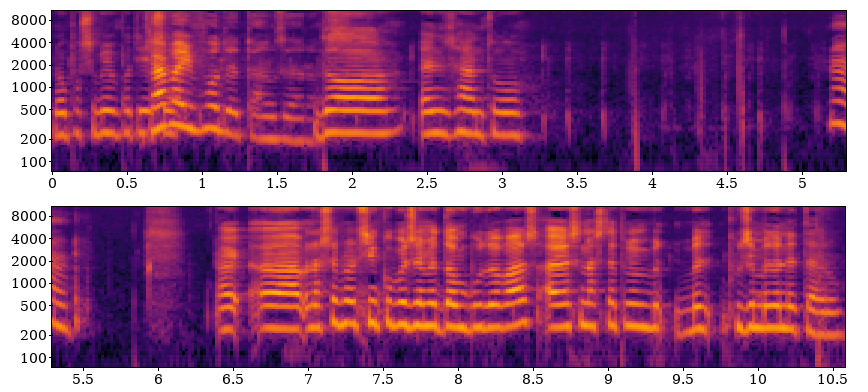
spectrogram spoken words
No potrzebujemy po jeszcze Dawaj wodę tam zaraz. do enchantu. No. A, a w następnym odcinku będziemy dom budować, a jeszcze następnym b- b- pójdziemy do Netheru.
